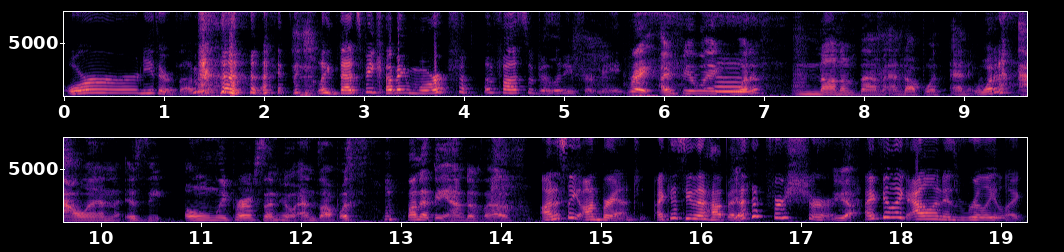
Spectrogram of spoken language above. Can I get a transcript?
Or neither of them. I think, like that's becoming more of a possibility for me. Right. I feel like what if none of them end up with any what if Alan is the only person who ends up with someone at the end of this? Honestly, on brand. I can see that happen Yeah. for sure. Yeah. I feel like Alan is really like,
